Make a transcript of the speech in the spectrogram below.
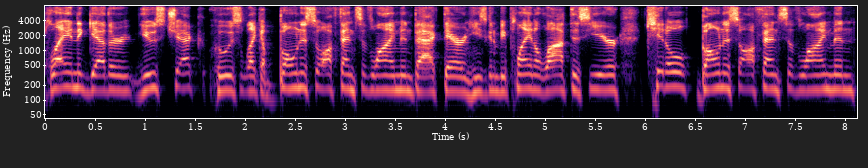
playing together. Juszczyk, who's like a bonus offensive lineman back there, and he's going to be playing a lot this year. Kittle, bonus offensive lineman.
